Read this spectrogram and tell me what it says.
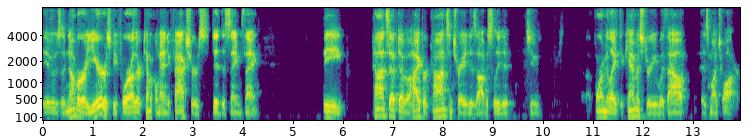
it was a number of years before other chemical manufacturers did the same thing. The concept of a hyperconcentrate is obviously to, to formulate the chemistry without as much water.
